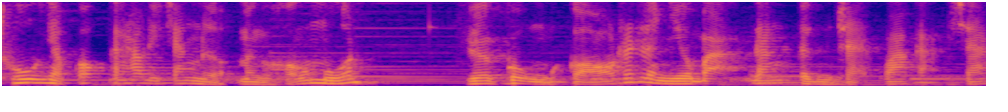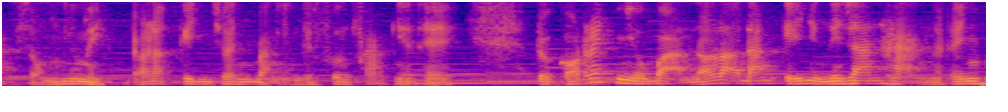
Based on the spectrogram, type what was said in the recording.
thu nhập có cao đi chăng nữa mình cũng không có muốn. Rồi cũng có rất là nhiều bạn đang từng trải qua cảm giác giống như mình đó là kinh doanh bằng những cái phương pháp như thế. Rồi có rất nhiều bạn đó là đăng ký những cái gian hàng ở trên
